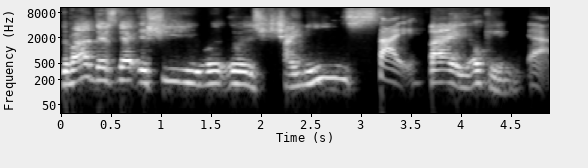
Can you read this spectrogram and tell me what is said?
Diba? There's that, is she uh, is Chinese? Thai. Thai, okay. Yeah.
